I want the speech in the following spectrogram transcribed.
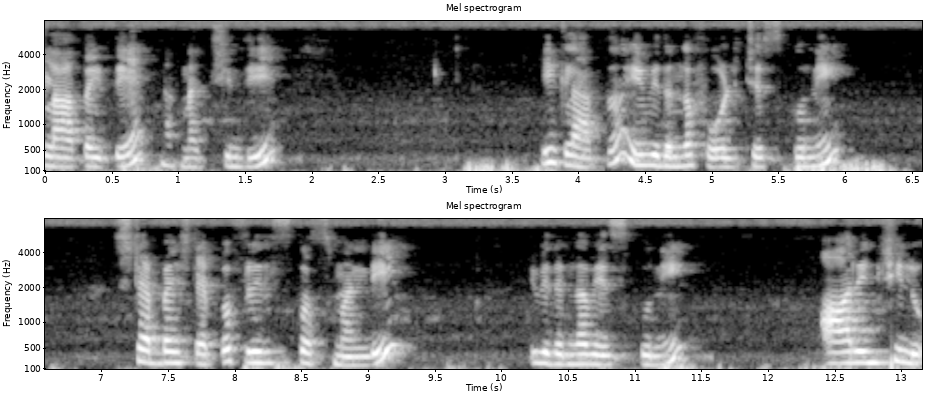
క్లాత్ అయితే నాకు నచ్చింది. ఈ క్లాత్ ఈ విధంగా ఫోల్డ్ చేసుకుని స్టెప్ బై స్టెప్ ఫ్రిల్స్ కోసం అండి ఈ విధంగా వేసుకుని ఆరెంచీలు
